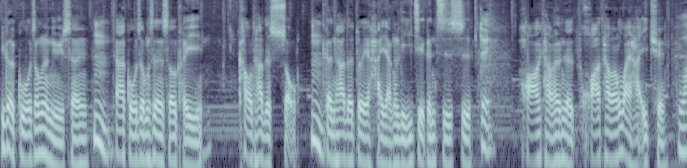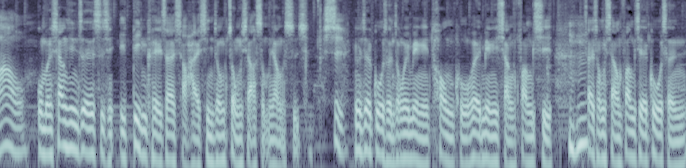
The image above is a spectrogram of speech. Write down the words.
一个国中的女生，嗯，在他国中生的时候，可以靠他的手，嗯，跟他的对海洋的理解跟知识，对。划台湾的划台湾外海一圈。哇哦！我们相信这件事情一定可以在小孩心中种下什么样的事情？是因为这个过程中会面临痛苦，会面临想放弃，嗯、再从想放弃的过程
